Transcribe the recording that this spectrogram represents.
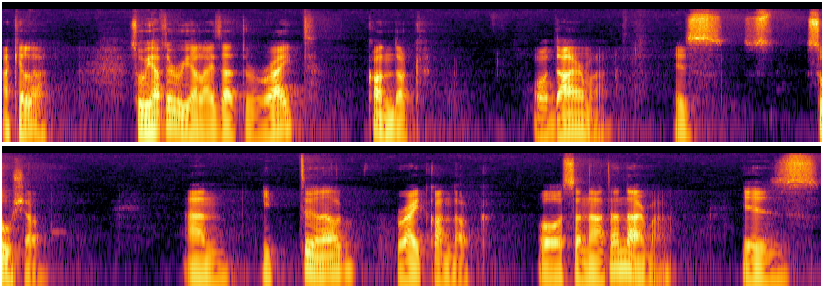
a killer. So we have to realize that right conduct or dharma is social and eternal right conduct or sanatan dharma is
